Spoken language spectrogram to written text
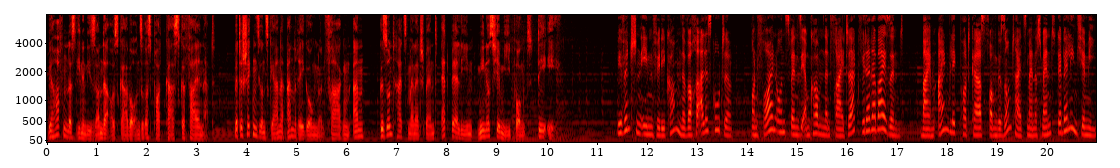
Wir hoffen, dass Ihnen die Sonderausgabe unseres Podcasts gefallen hat. Bitte schicken Sie uns gerne Anregungen und Fragen an gesundheitsmanagement at berlin-chemie.de. Wir wünschen Ihnen für die kommende Woche alles Gute und freuen uns, wenn Sie am kommenden Freitag wieder dabei sind beim Einblick-Podcast vom Gesundheitsmanagement der Berlin Chemie.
